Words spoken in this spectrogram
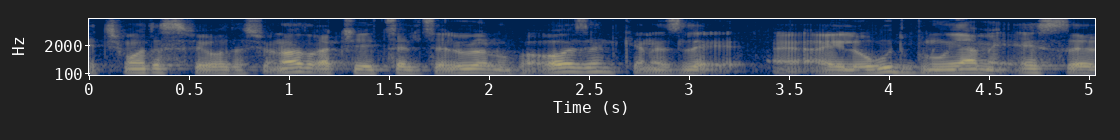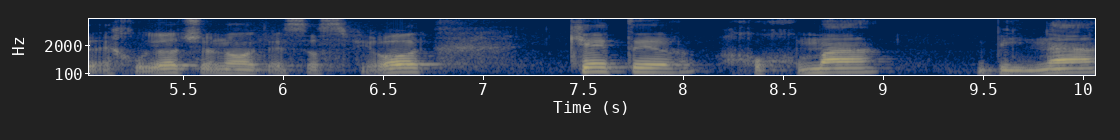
את שמות הספירות השונות, רק שיצלצלו לנו באוזן, כן, אז האלוהות בנויה מעשר איכויות שונות, עשר ספירות, כתר, חוכמה, בינה,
